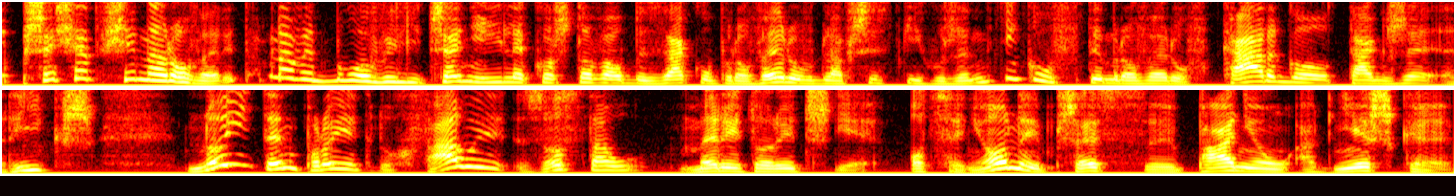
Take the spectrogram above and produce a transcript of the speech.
i przesiadł się na rowery. Tam nawet było wyliczenie, ile kosztowałby zakup rowerów dla wszystkich urzędników, w tym rowerów cargo, także riksz, no i ten projekt uchwały został merytorycznie oceniony przez panią Agnieszkę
